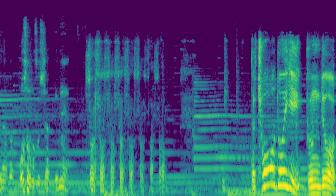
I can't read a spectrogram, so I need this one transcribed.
なんかボソボソしちゃってね。そうそうそうそうそうそうそう。だちょうどいい分量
